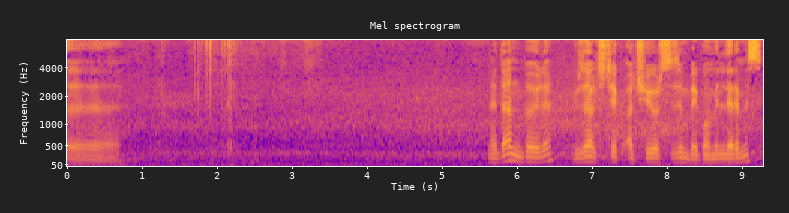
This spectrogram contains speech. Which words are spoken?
Ee, neden böyle? Güzel çiçek açıyor sizin begonvillerimiz.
